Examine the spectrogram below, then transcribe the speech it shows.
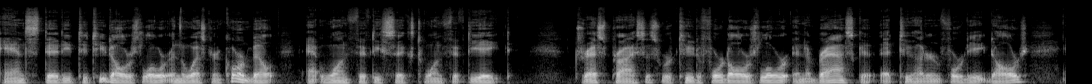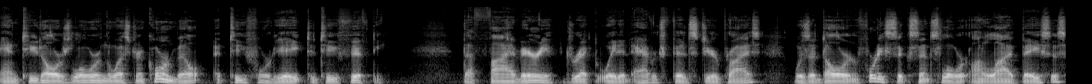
and steady to two dollars lower in the western corn belt at 156 to 158. Dress prices were two to four dollars lower in Nebraska at $248 and two dollars lower in the western corn belt at 248 to 250. The five area direct weighted average fed steer price was $1.46 lower on a live basis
